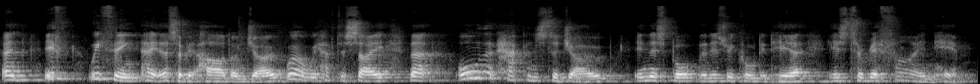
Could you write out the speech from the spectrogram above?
And if we think, hey, that's a bit hard on Job, well, we have to say that all that happens to Job in this book that is recorded here is to refine him.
